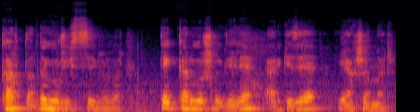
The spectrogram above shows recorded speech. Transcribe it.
kartlarda göreceksiniz sevgili. Tekrar görüşmek dileğiyle. Herkese iyi akşamlar.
